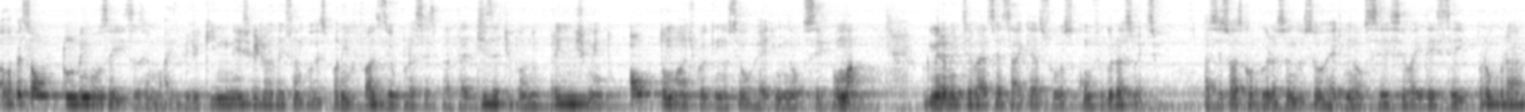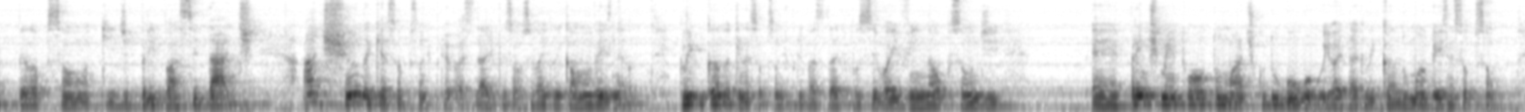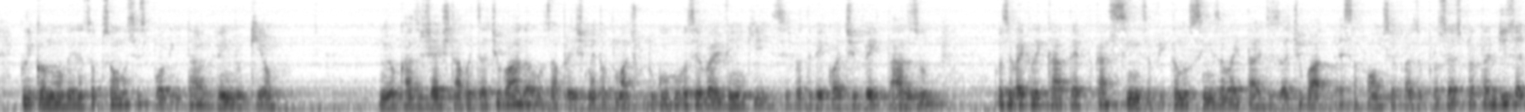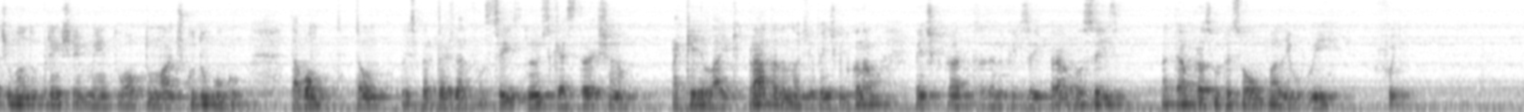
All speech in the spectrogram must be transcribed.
Fala pessoal, tudo bem com vocês? Fazer mais vídeo aqui. Nesse vídeo eu vou ensinando que vocês podem fazer o processo para estar desativando o preenchimento automático aqui no seu Redmi Note C. Vamos lá! Primeiramente você vai acessar aqui as suas configurações. Acessou as configurações do seu Redmi Note C, você vai descer e procurar pela opção aqui de privacidade. Achando aqui essa opção de privacidade, pessoal, você vai clicar uma vez nela. Clicando aqui nessa opção de privacidade, você vai vir na opção de é, preenchimento automático do Google e vai estar tá clicando uma vez nessa opção. Clicando uma vez nessa opção, vocês podem estar tá vendo aqui, ó. No meu caso já estava desativado, ó, usar preenchimento automático do Google, você vai vir aqui, vocês vão ver que eu ativei, tá azul. Você vai clicar até ficar cinza, ficando cinza vai estar tá desativado. Dessa forma você faz o processo para estar tá desativando o preenchimento automático do Google, tá bom? Então, eu espero ter ajudado vocês. Não esquece de estar deixando aquele like para tá dando ajuda gente aqui do canal, pra que continuar tá trazendo vídeos aí pra vocês. Até a próxima, pessoal. Valeu e fui!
